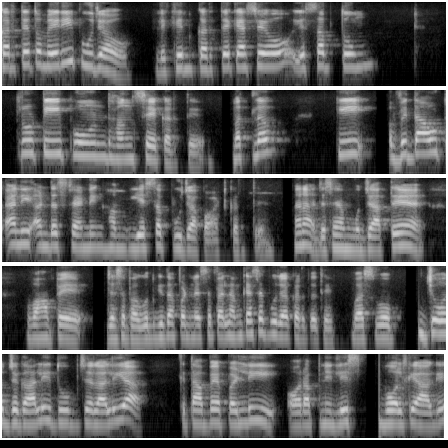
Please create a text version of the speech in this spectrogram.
करते तो मेरी पूजा हो, लेकिन करते कैसे हो? ये सब तुम त्रुटिपूर्ण ढंग से करते हो। मतलब कि विदाउट एनी अंडरस्टैंडिंग हम ये सब पूजा पाठ करते हैं। है ना? जैसे हम जाते हैं, वहाँ पे जैसे भगवत गीता पढ़ने से पहले हम कैसे पूजा करते थे? बस वो जो जगा ली, धूप जला लिया, किताबें पढ़ ली और अपनी लिस्ट बोल के आगे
